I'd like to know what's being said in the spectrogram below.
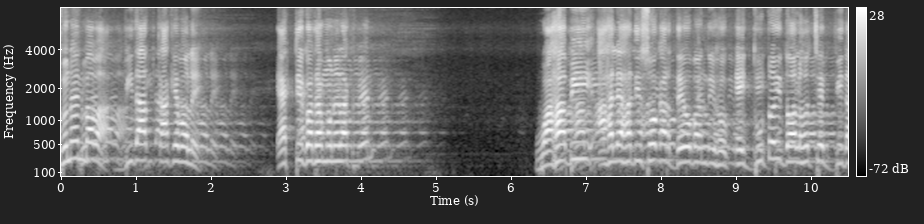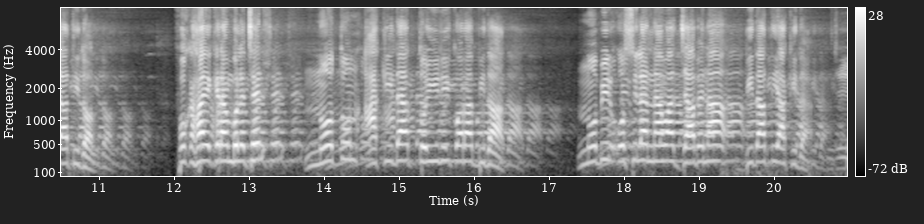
শুনেন বাবা বিদাত কাকে বলে? একটি কথা মনে রাখবেন। ওয়াহাবি আহলে হাদিস হোক আর দেওবন্দি হোক এই দুটোই দল হচ্ছে বিদাতি দল। ফোকাহায়ে কেরাম বলেছেন নতুন আকিদা তৈরি করা বিদাত। নবীর ওসিলা নেওয়া যাবে না বিদাতি আকিদা। জি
